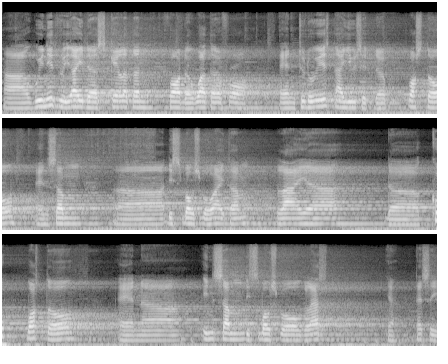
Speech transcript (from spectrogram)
Uh, we need to create the skeleton for the waterfall and to do it I use it the postal and some uh, disposable item like uh, the cook bottle and uh, in some disposable glass. Yeah let's see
